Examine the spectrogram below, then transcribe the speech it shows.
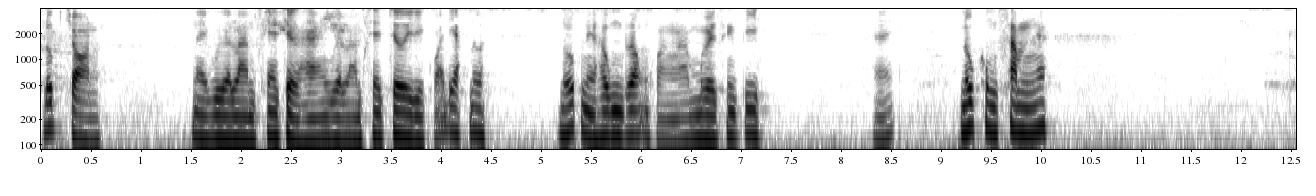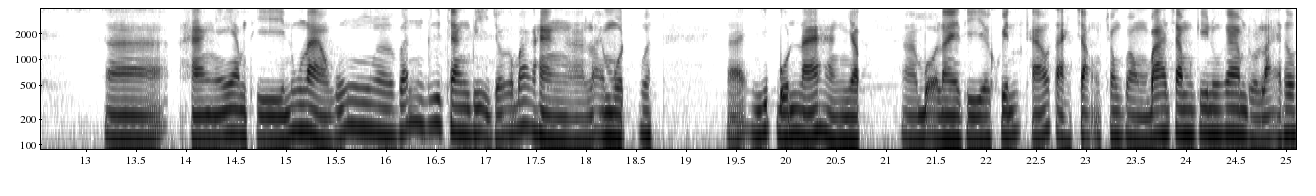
lốp tròn. Này vừa làm xe chở hàng vừa làm xe chơi thì quá đẹp luôn. Lốp này hông rộng khoảng 10 cm Đấy. lốp không xăm nhé à, hàng nhà em thì lúc nào cũng ờ, vẫn cứ trang bị cho các bác hàng à, loại một luôn. Đấy, nhíp 4 lá hàng nhập à, bộ này thì à, khuyến cáo tải trọng trong vòng 300 kg đổ lại thôi.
